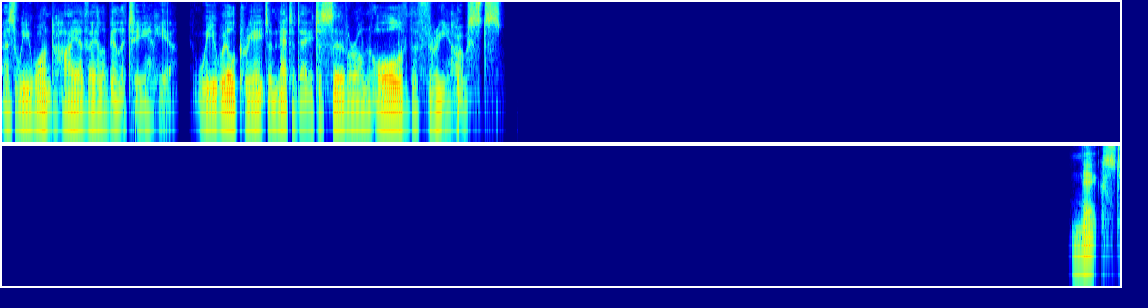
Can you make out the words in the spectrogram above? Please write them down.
As we want high availability here, we will create a metadata server on all of the three hosts. Next,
